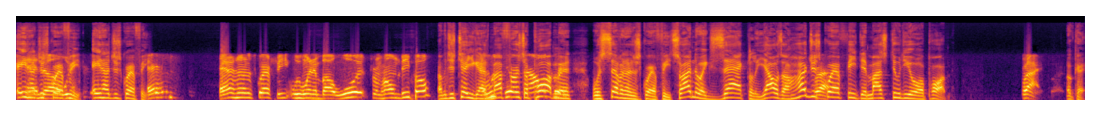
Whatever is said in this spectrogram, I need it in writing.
Eight hundred and, uh, square we- feet. Eight hundred square feet. 800 square feet. We went and bought wood from Home Depot. I'm just tell you guys, my first apartment was 700 square feet, so I know exactly. Y'all was 100 Right. square feet in my studio apartment. Right. Okay.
